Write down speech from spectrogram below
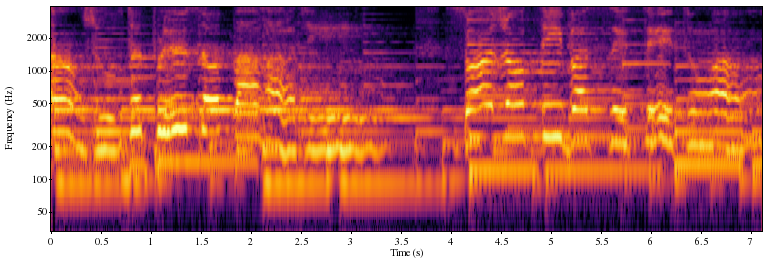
Un jour de plus au paradis. Sois gentil, bah c'était toi.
